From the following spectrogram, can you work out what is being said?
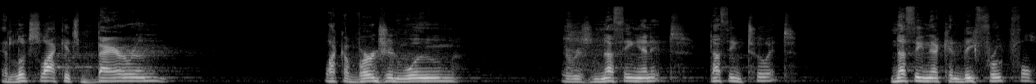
that looks like it's barren, like a virgin womb. There is nothing in it, nothing to it, nothing that can be fruitful.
